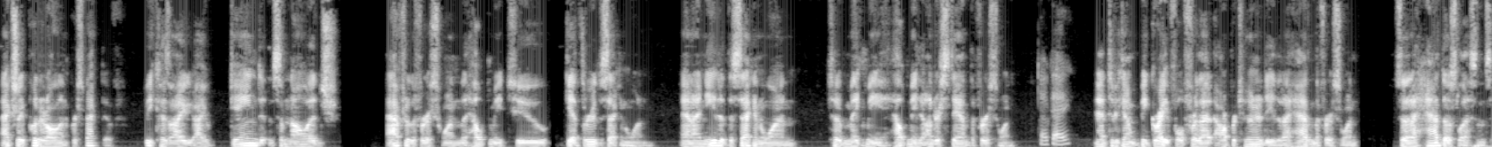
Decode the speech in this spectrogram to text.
actually put it all in perspective because I, I gained some knowledge after the first one that helped me to get through the second one. And I needed the second one to make me help me to understand the first one Okay. And to become be grateful for that opportunity that I had in the first one so that I had those lessons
